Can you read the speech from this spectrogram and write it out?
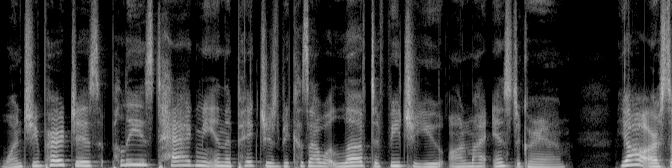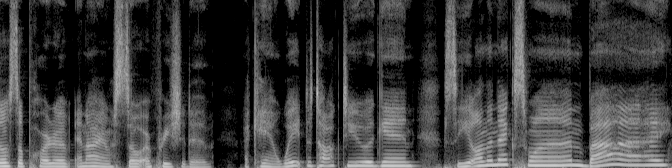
Once you purchase, please tag me in the pictures because I would love to feature you on my Instagram. Y'all are so supportive and I am so appreciative. I can't wait to talk to you again. See you on the next one. Bye.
